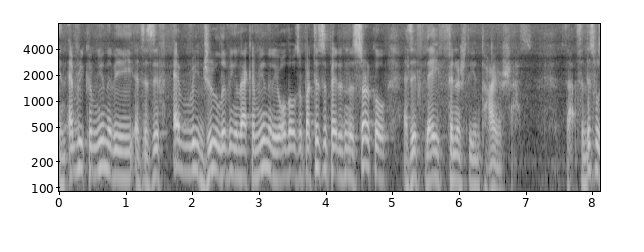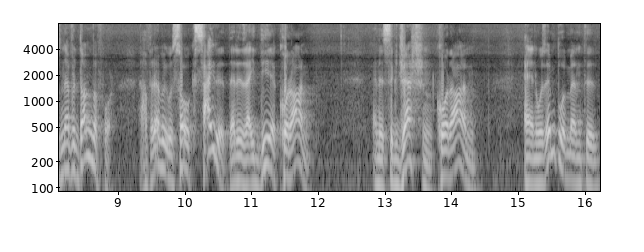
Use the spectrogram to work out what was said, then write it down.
in every community, it's as if every Jew living in that community, all those who participated in the circle, as if they finished the entire Shas. So this was never done before. Alter Rebbe was so excited that his idea, Quran, and his suggestion, Quran, and was implemented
